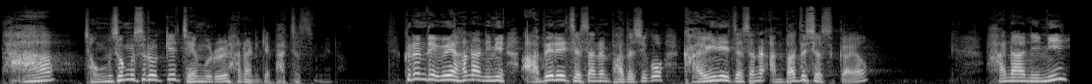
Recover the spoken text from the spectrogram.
다 정성스럽게 제물을 하나님께 바쳤습니다. 그런데 왜 하나님이 아벨의 제사는 받으시고 가인의 제사는 안 받으셨을까요? 하나님이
